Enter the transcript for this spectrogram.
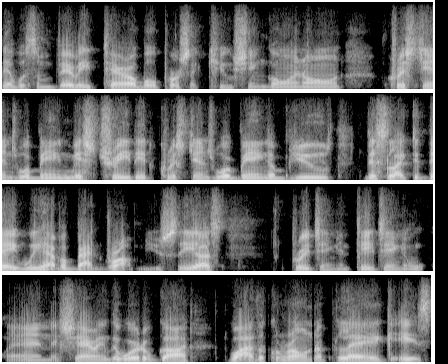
There was some very terrible persecution going on. Christians were being mistreated, Christians were being abused. Just like today, we have a backdrop. You see us preaching and teaching and, and sharing the word of God while the corona plague is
